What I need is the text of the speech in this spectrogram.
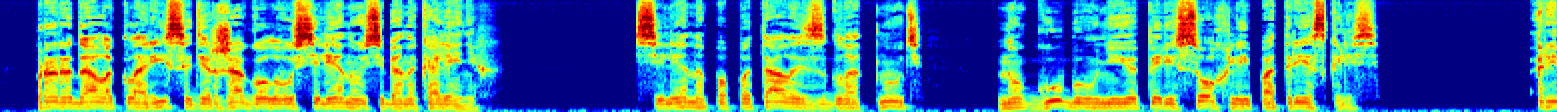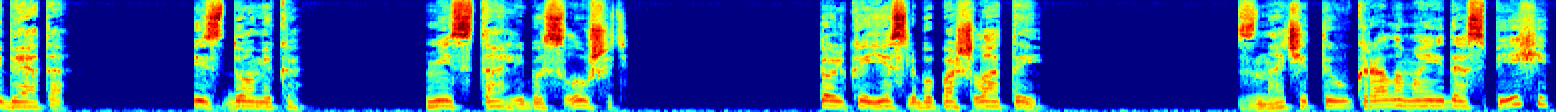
— прорыдала Клариса, держа голову Селены у себя на коленях. Селена попыталась сглотнуть, но губы у нее пересохли и потрескались. «Ребята из домика не стали бы слушать. Только если бы пошла ты». «Значит, ты украла мои доспехи?»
